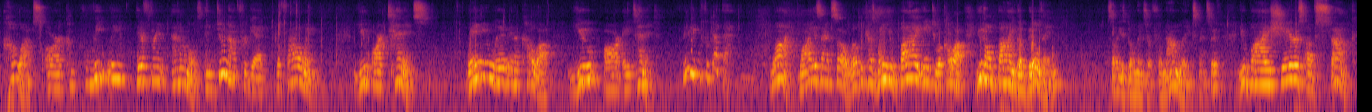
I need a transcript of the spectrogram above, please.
Co-ops are completely different animals. And do not forget the following. You are tenants. When you live in a co-op, you are a tenant. Many people forget that. Why? Why is that so? Well, because when you buy into a co-op, you don't buy the building. Some of these buildings are phenomenally expensive. You buy shares of stock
